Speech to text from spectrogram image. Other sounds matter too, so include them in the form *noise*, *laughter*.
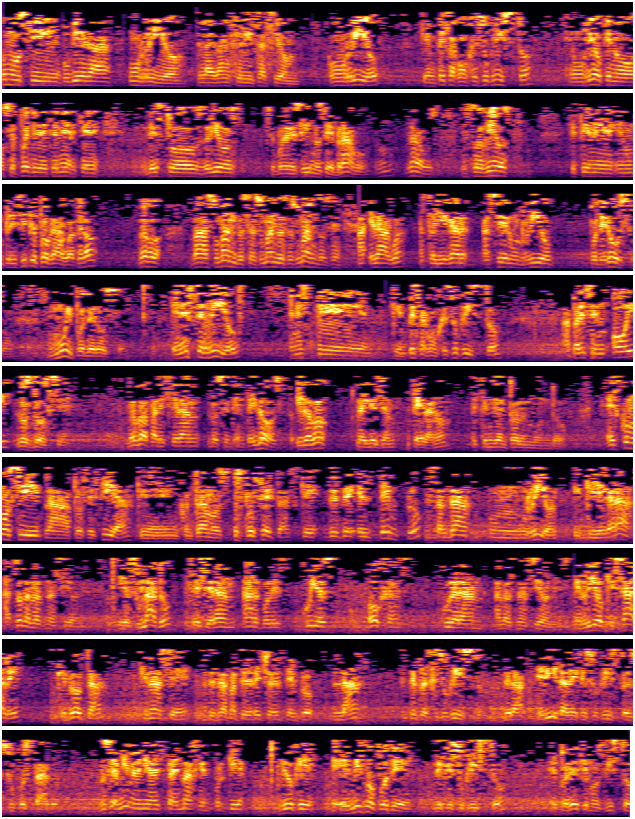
como si hubiera un río de la evangelización, como un río que empieza con Jesucristo, un río que no se puede detener, que de estos ríos se puede decir, no sé, bravos, ¿no? bravos, estos ríos que tiene en un principio poca agua, pero luego va asumándose, asumándose, asumándose el agua hasta llegar a ser un río poderoso, muy poderoso. En este río, en este que empieza con Jesucristo, aparecen hoy los doce, luego aparecerán los setenta y dos, y luego la iglesia entera, ¿no? Extendida en todo el mundo. Es como si la profecía que encontramos los profetas, que desde el templo saldrá un río que llegará a todas las naciones y a su lado crecerán árboles cuyas hojas curarán a las naciones. El río que sale, que brota, que nace desde la parte derecha del templo, la el templo de Jesucristo, de la herida de Jesucristo en su costado. No sé, a mí me venía esta imagen porque veo que el mismo poder de Jesucristo, el poder que hemos visto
